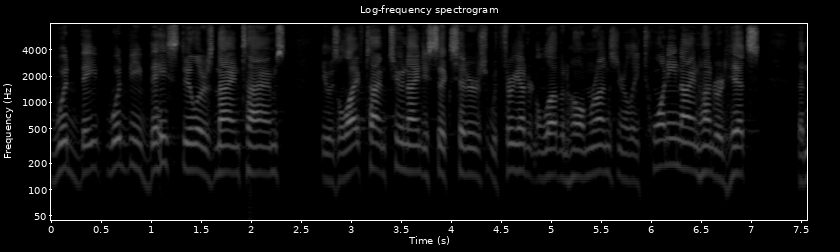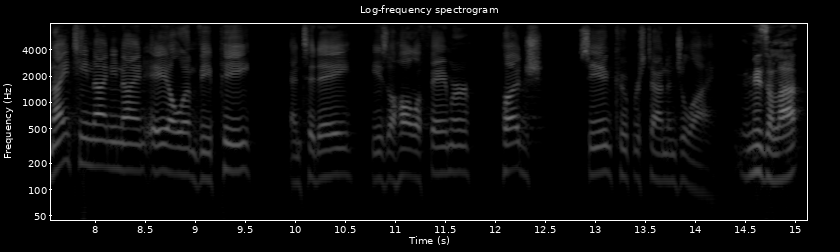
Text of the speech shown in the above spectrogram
would be, would be base stealers nine times. He was a lifetime 296 hitters with 311 home runs, nearly 2,900 hits, the 1999 AL MVP, and today he's a Hall of Famer. Pudge, See you in Cooperstown in July. It means a lot.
